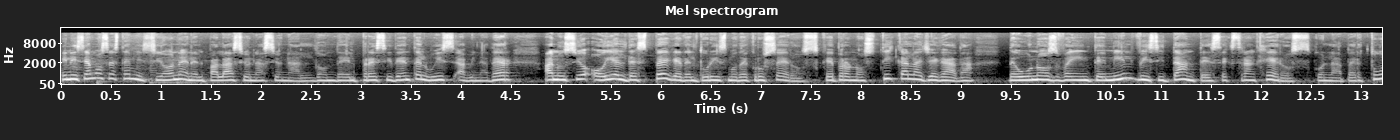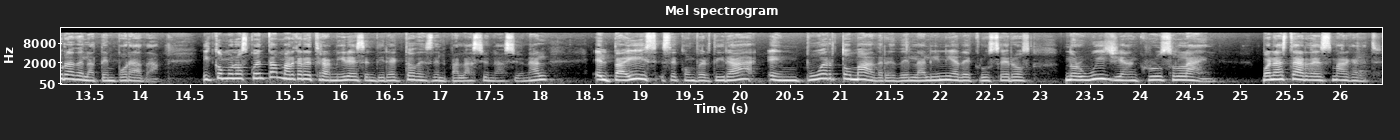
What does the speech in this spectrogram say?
Iniciamos esta emisión en el Palacio Nacional, donde el presidente Luis Abinader anunció hoy el despegue del turismo de cruceros, que pronostica la llegada de unos 20 mil visitantes extranjeros con la apertura de la temporada. Y como nos cuenta Margaret Ramírez en directo desde el Palacio Nacional, el país se convertirá en puerto madre de la línea de cruceros Norwegian Cruise Line. Buenas tardes, Margaret.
